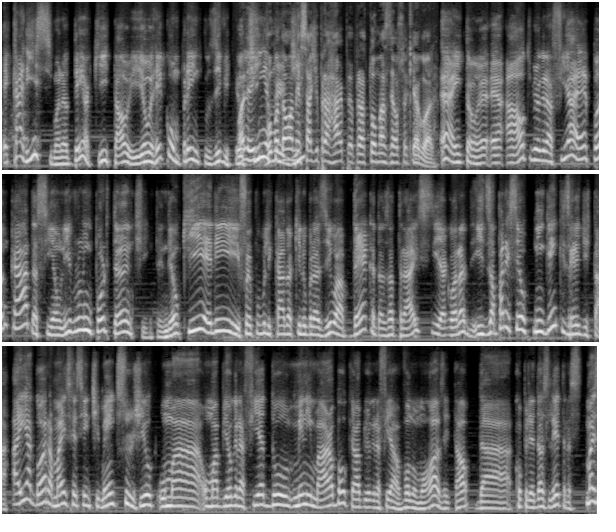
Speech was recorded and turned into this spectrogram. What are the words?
é caríssima, né? Eu tenho aqui e tal, e eu recomprei, inclusive. Eu Olha aí, vou mandar uma mensagem pra Harper, pra Thomas Nelson aqui agora. É, então, é, é, a autobiografia é pancada, assim, é um livro importante, entendeu? Que ele foi publicado aqui no Brasil há décadas atrás e agora e desapareceu. Ninguém quis reeditar. Aí agora, mais recentemente, surgiu uma, uma biografia biografia do Minnie Marble, que é uma biografia volumosa e tal, da Companhia das Letras. Mas,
